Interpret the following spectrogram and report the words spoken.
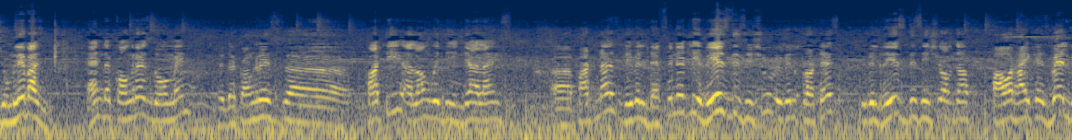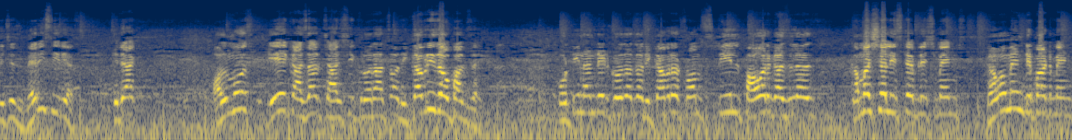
जुमलेबाजी. And the Congress government the Congress party along with the India alliance partners we will definitely raise this issue we will protest. We will raise this issue of the power hike as well, which is very serious. कित्याक ऑलमोस्ट एक हजार चारशी क्रोराचो रिकवरी जावपाक जाय. फोर्टीन हंड्रेड क्रोराचो recover from steel power guzzlers commercial establishment government department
